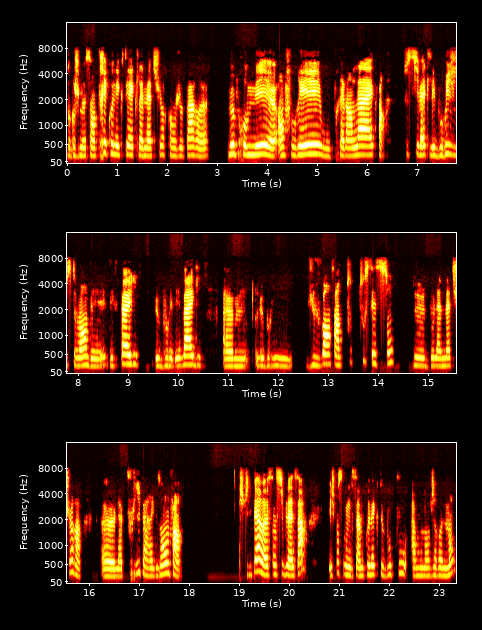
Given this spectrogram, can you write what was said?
Donc, je me sens très connectée avec la nature quand je pars euh, me promener euh, en forêt ou près d'un lac. Enfin, tout ce qui va être les bruits justement des, feuilles, le bruit des vagues, le bruit du vent, enfin tous ces sons de, la nature, la pluie par exemple. Enfin, je suis hyper sensible à ça et je pense que ça me connecte beaucoup à mon environnement.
